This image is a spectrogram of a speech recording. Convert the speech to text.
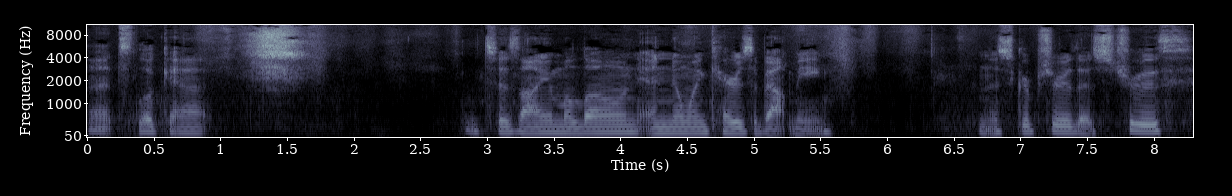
let's look at it says, I am alone and no one cares about me. In the scripture, that's truth.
